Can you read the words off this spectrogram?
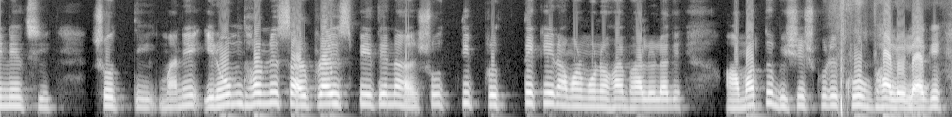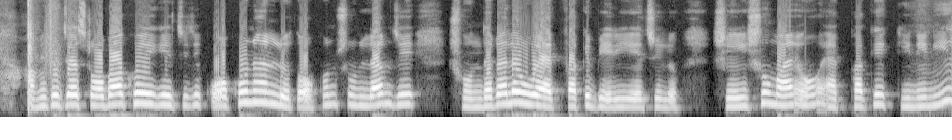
এনেছি। সত্যি মানে এরম ধরনের সারপ্রাইজ পেতে না সত্যি প্রত্যেকের আমার মনে হয় ভালো লাগে। আমার তো বিশেষ করে খুব ভালো লাগে। আমি তো জাস্ট অবাক হয়ে গেছি যে কখন আনলো? তখন শুনলাম যে সন্ধ্যাবেলা ও এক ফাঁকে বেরিয়েছিল। সেই সময় ও এক ফাঁকে কিনে নিয়ে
